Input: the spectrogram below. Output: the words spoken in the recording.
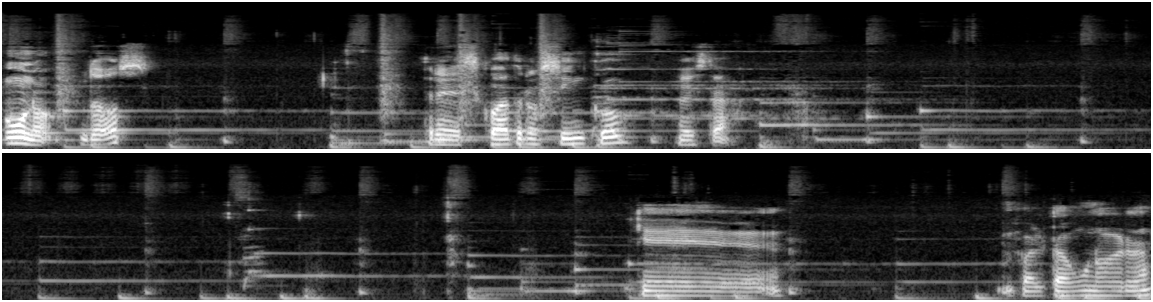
Uno, dos, tres, cuatro, cinco. Ahí está. Que me falta uno, ¿verdad?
